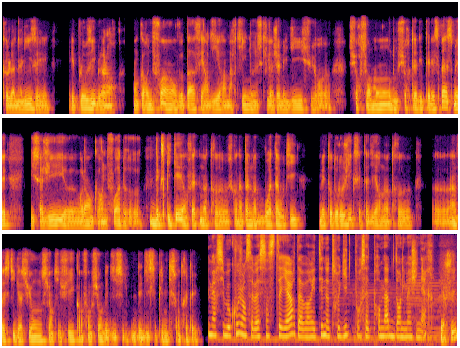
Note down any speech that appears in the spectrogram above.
que l'analyse est, est, plausible. Alors, encore une fois, hein, on ne veut pas faire dire à Martine ce qu'il a jamais dit sur, sur son monde ou sur telle et telle espèce, mais il s'agit, voilà, encore une fois, d'expliquer en fait notre, ce qu'on appelle notre boîte à outils méthodologique, c'est-à-dire notre euh, investigation scientifique en fonction des, des, disciplines qui sont traitées. Merci beaucoup Jean-Sébastien Steyer d'avoir été notre guide pour cette promenade dans l'imaginaire. Merci.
